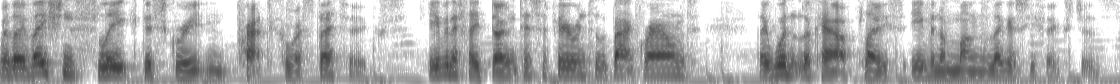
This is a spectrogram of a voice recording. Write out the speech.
With Ovation's sleek, discreet and practical aesthetics, even if they don't disappear into the background, they wouldn't look out of place even among legacy fixtures.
